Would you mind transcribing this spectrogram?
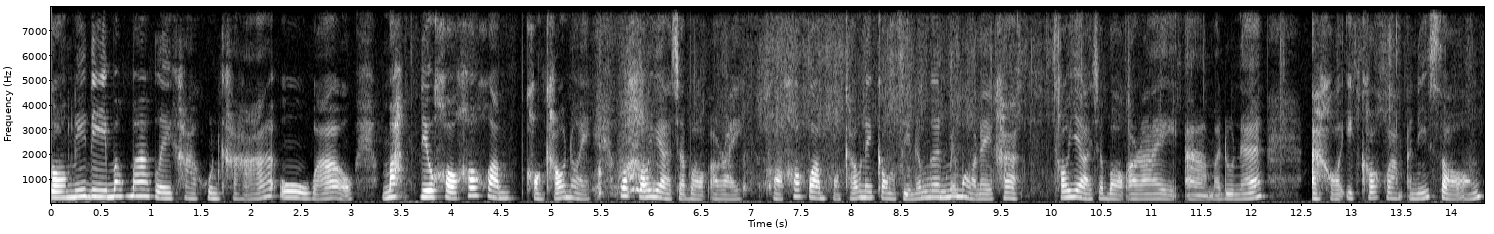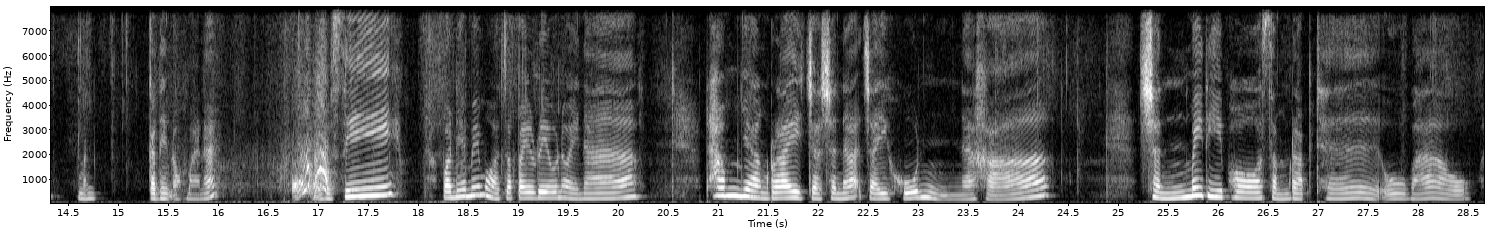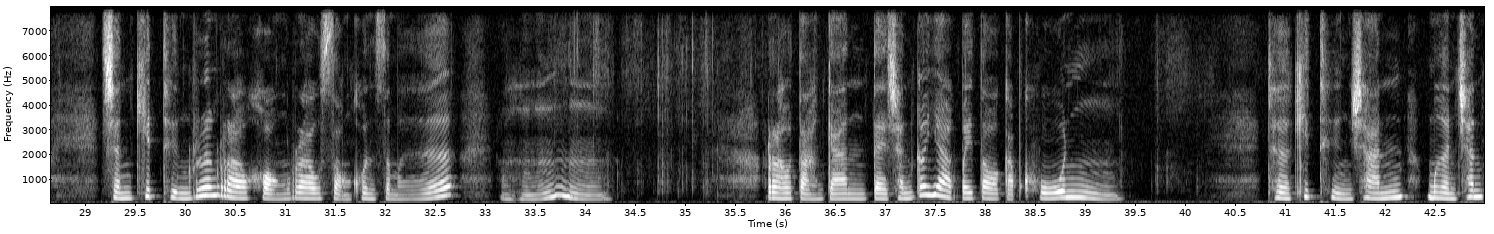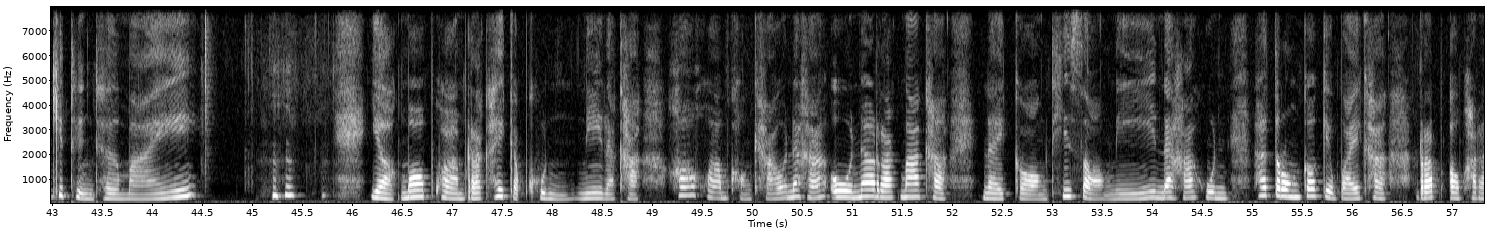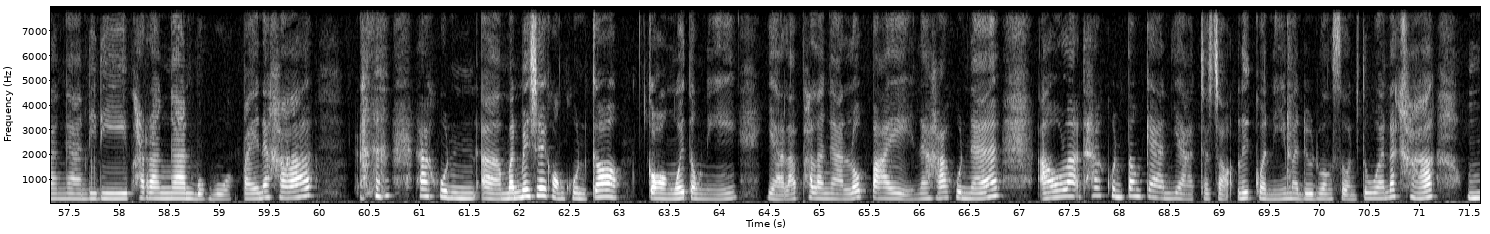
กองนี้ดีมากๆเลยค่ะ คุณขาโอ้ว้าวมาเดี๋ยวขอข้อความของเขาหน่อย ว่าเขาอยากจะบอกอะไร ขอข้อความของเขาในกล่องสีน้ำเงินไม่หมอหน่อยค่ะเขาอยากจะบอกอะไรอ่ามาดูนะอะขออีกข้อความอันนี้สองมันกระเด็นออกมานะมาดูสิวันนี้ไม่หมอจะไปเร็วหน่อยนะทำอย่างไรจะชนะใจคุณนะคะ ฉันไม่ดีพอสำหรับเธอ โอ้ว้าว ฉันคิดถึงเรื่องราวของเราสองคนเสมออเราต่างกัน แต่ฉันก็อยากไปต่อกับคุณ เธอคิดถึงฉัน เหมือนฉันคิดถึงเธอไหม อยากมอบความรักให้กับคุณนี่แหละค่ะ ข้อความของเขานะคะ โอ้ น่ารักมากค่ะ ในกองที่สองนี้นะคะ คุณ ถ้าตรงก็เก็บไว้ค่ะ รับเอาพลังงานดีๆ พลังงานบวกๆไปนะคะ ถ้าคุณมันไม่ใช่ของคุณก็กองไว้ตรงนี้ อย่ารับพลังงานลบไปนะคะ คุณนะ เอาละถ้าคุณต้องการอยากจะเจาะลึกกว่านี้มาดูดวงส่วนตัวนะคะ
